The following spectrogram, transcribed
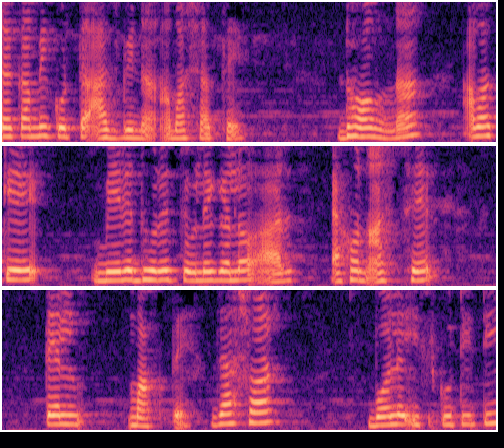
নেকামি করতে আসবি না আমার সাথে। ঢং না, আমাকে মেরে ধরে চলে গেল আর এখন আসছে তেল মাখতে। যা সর, বলে স্কুটিটি।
